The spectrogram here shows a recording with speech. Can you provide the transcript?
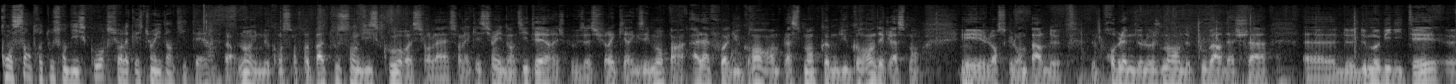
concentre tout son discours sur la question identitaire. Alors non, il ne concentre pas tout son discours sur la, sur la question identitaire. Et je peux vous assurer qu'Éric Zemmour parle à la fois du grand remplacement comme du grand déclassement. Et lorsque l'on parle de, de problèmes de logement, de pouvoir d'achat, euh, de, de, mobilité, euh,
